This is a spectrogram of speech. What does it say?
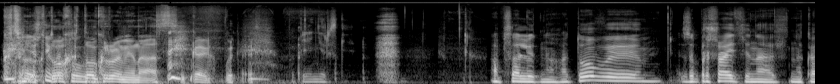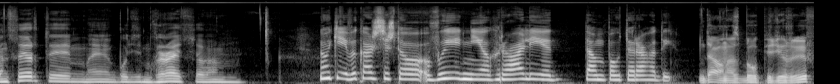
кто, готовы. кто кроме нас, как бы. По-пионерски. Абсолютно готовы. Запрашайте нас на концерты. Мы будем играть вам. Ну окей вы кажаце што вы не гралі там паўтара гады Да, у нас был перерыв.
